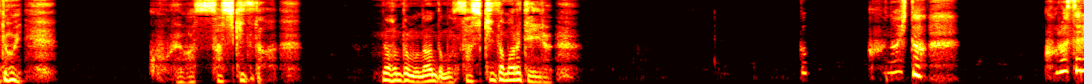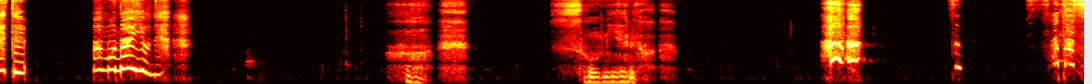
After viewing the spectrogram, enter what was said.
ひどい。これは刺し傷だ。何度も何度も刺し刻まれている。この人殺されて間もないよね。はあそう見えるな。サトシ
